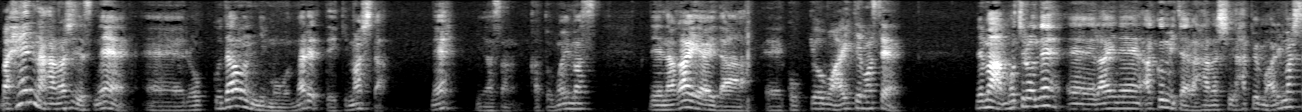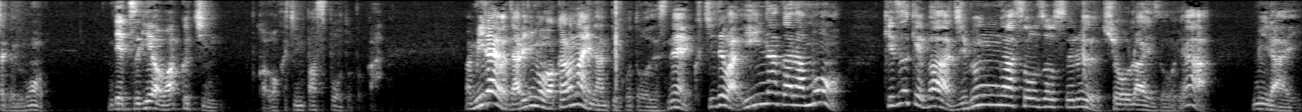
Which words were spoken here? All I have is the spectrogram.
まあ、変な話ですね、えーロックダウンにも慣れてきました。ね皆さんかと思います。で長い間、えー国境も開いてません。でまあもちろんね、えー来年開くみたいな話発表もありましたけどもで次はワクチンとかワクチンパスポートとか、まあ未来は誰にもわからないなんていうことをですね口では言いながらも気づけば自分が想像する将来像や未来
